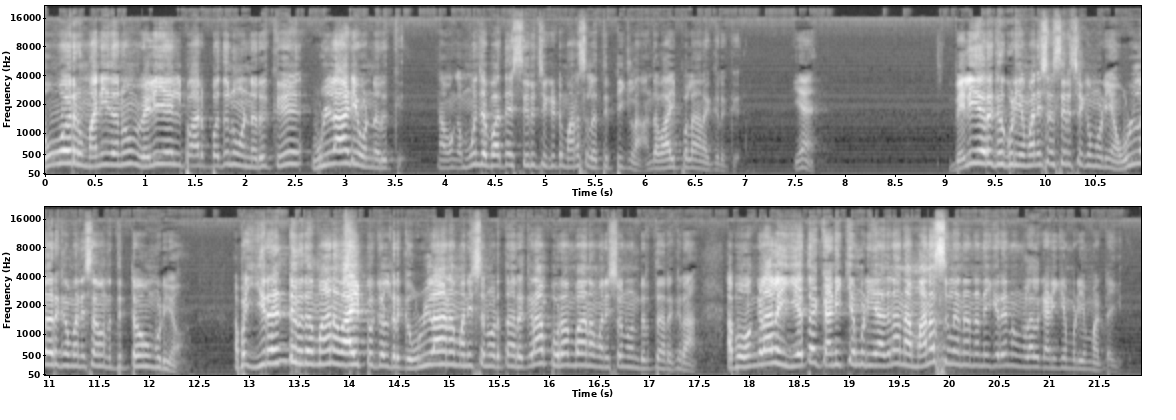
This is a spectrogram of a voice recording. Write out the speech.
ஒவ்வொரு மனிதனும் வெளியில் பார்ப்பதுன்னு ஒன்று இருக்குது உள்ளாடி ஒன்று இருக்குது நான் உங்கள் மூஞ்சை பார்த்தே சிரிச்சுக்கிட்டு மனசில் திட்டிக்கலாம். அந்த வாய்ப்பெல்லாம் எனக்கு இருக்குது ஏன்? வெளியே இருக்கக்கூடிய மனுஷன் சிரிச்சுக்க முடியும். உள்ள இருக்க மனுஷன் அவனை திட்டவும் முடியும். அப்போ இரண்டு விதமான வாய்ப்புகள் இருக்கு. உள்ளான மனுஷன் ஒருத்தன் இருக்கிறான் புறம்பான மனுஷன் ஒருத்தன் இருக்கிறான். அப்போ உங்களால எதை கணிக்க முடியாதுன்னா நான் மனசுல என்ன நினைக்கிறேன்னு உங்களால கணிக்க முடிய மாட்டேங்குது.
